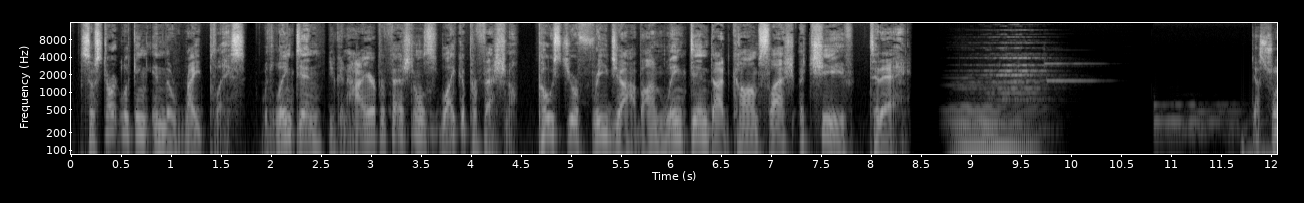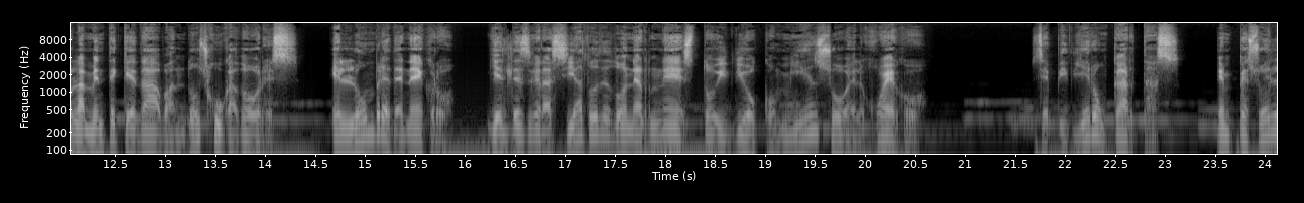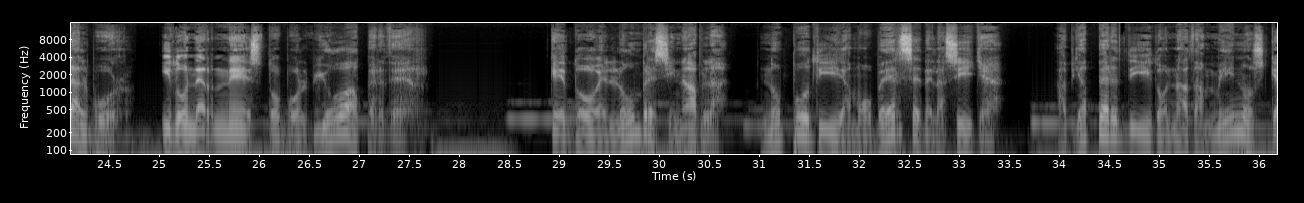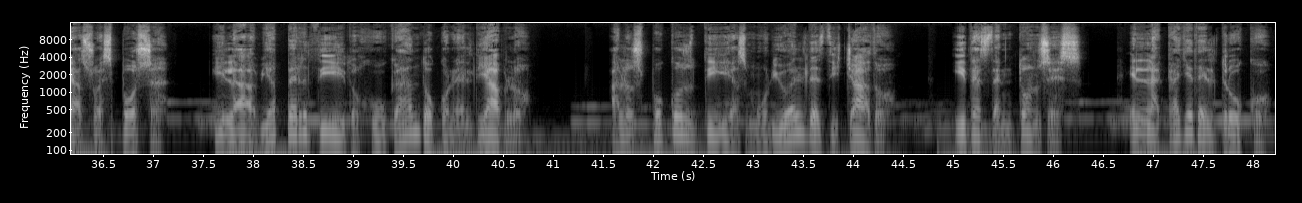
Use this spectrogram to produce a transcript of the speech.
So start looking in the right place. With LinkedIn, you can hire professionals like a professional. Post your free job on linkedin.com slash achieve today. Ya solamente quedaban dos jugadores, el hombre de negro y el desgraciado de don Ernesto y dio comienzo el juego. Se pidieron cartas, empezó el albur y don Ernesto volvió a perder. Quedó el hombre sin habla, no podía moverse de la silla. Había perdido nada menos que a su esposa y la había perdido jugando con el diablo. A los pocos días murió el desdichado y desde entonces, en la calle del truco,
